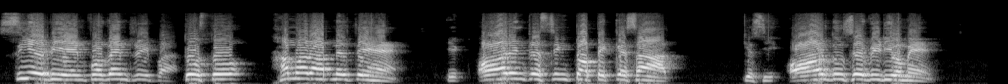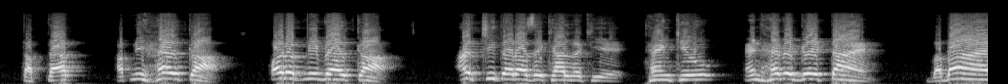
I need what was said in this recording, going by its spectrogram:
C A B इन्फोवेंट्री पर। दोस्तों, हम और आप मिलते हैं एक और इंटरेस्टिंग टॉपिक के साथ, किसी और दूसरे वीडियो में। तब तक अपनी हेल्थ का और अपनी वेल्थ का अच्छी तरह से ख्याल रखिए। Thank you and have a great time bye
